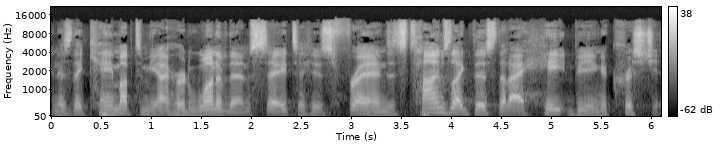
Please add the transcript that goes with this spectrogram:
And as they came up to me, I heard one of them say to his friends, It's times like this that I hate being a Christian.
